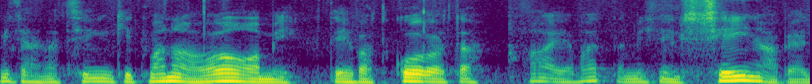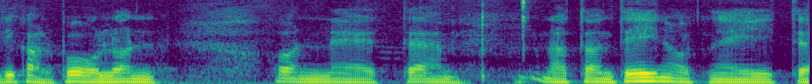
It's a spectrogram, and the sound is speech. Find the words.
mida nad mingit vana raami teevad korda ah,. ja vaata, mis neil seina peal igal pool on, on need, nad on teinud neid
